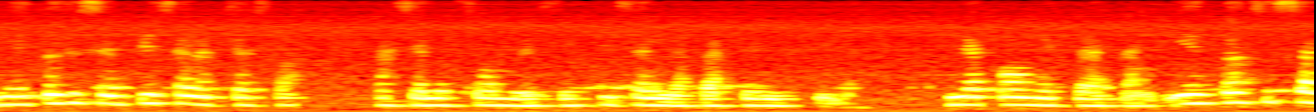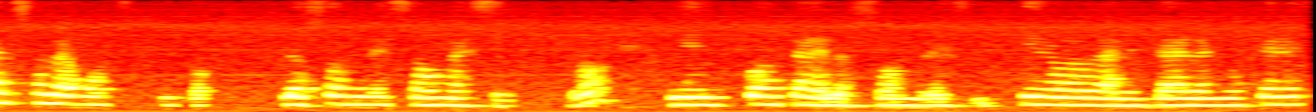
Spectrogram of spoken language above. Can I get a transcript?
Y entonces empieza el rechazo hacia los hombres, empieza en la parte víctima. Mira cómo me tratan. Y entonces alzo la voz, digo, los hombres son así, ¿no? y en contra de los hombres y quiero alentar a las mujeres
